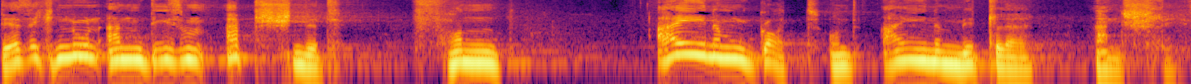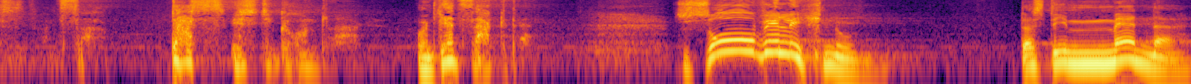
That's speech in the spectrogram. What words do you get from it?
der sich nun an diesem Abschnitt von einem Gott und einem Mittler anschließt und sagt, das ist die Grundlage. Und jetzt sagt er, so will ich nun, dass die Männer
